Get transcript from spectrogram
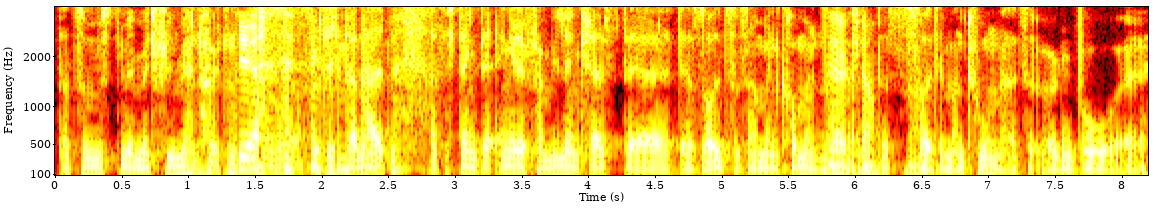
Dazu müssten wir mit viel mehr Leuten ja. ob sie sich dran halten. Also ich denke, der engere Familienkreis, der, der soll zusammenkommen. Ja, klar. Das ja. sollte man tun. Also irgendwo äh,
